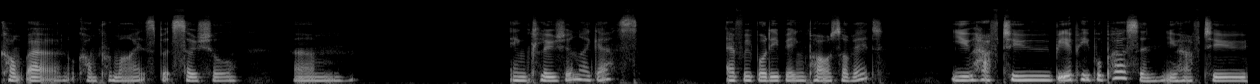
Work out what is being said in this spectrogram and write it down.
com- uh, not compromise but social um, inclusion i guess everybody being part of it you have to be a people person you have to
